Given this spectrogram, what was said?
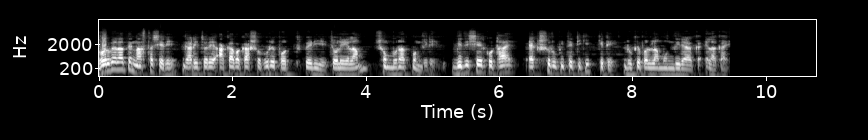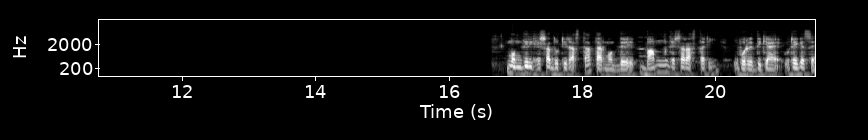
ভোরবেলাতে নাস্তা সেরে গাড়ি চড়ে আঁকাবাঁকা শহুরে পথ পেরিয়ে চলে এলাম শম্ভুনাথ মন্দিরে। বিদেশের কোঠায় একশো রুপিতে টিকিট কেটে ঢুকে পড়লাম মন্দির এলাকা- এলাকায়। মন্দির ঘেঁষা দুটি রাস্তা, তার মধ্যে বাম ঘেঁষা রাস্তাটি উপরের দিকে উঠে গেছে।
